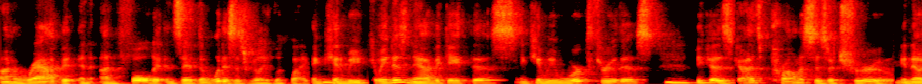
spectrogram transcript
unwrap it and unfold it and say, then what does this really look like? And can we can we just navigate this? And can we work through this? Mhm. Because God's promises are true. You know,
